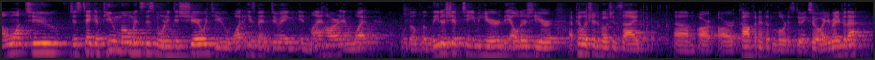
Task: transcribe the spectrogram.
I want to just take a few moments this morning to share with you what He's been doing in my heart and what the, the leadership team here, the elders here at Pillar Church of Oceanside, um, are, are confident that the Lord is doing. So are you ready for that?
